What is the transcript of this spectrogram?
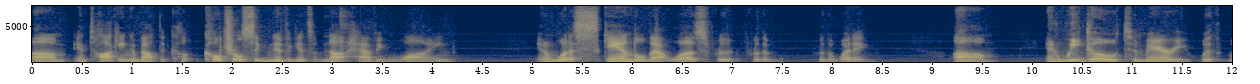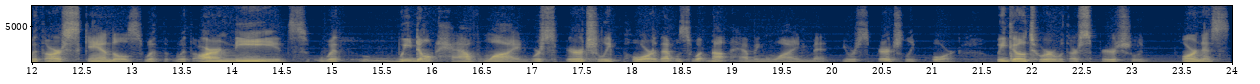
um, and talking about the cu- cultural significance of not having wine, and what a scandal that was for for the for the wedding. Um, and we go to Mary with, with our scandals, with, with our needs, with we don't have wine. We're spiritually poor. That was what not having wine meant. You were spiritually poor. We go to her with our spiritual poorness.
